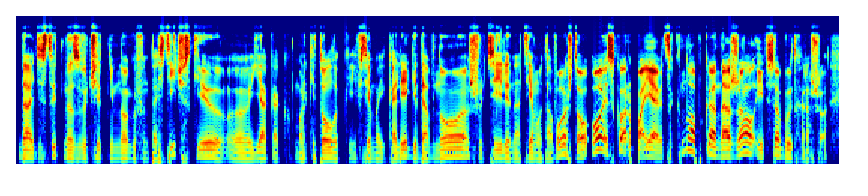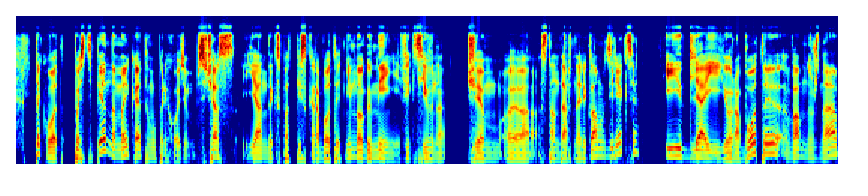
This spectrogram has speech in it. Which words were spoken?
Да, действительно звучит немного фантастически. Э, я как маркетолог и все мои коллеги давно шутили на тему того, что ой, скоро появится кнопка, нажал и все будет хорошо. Так вот, постепенно мы к этому приходим. Сейчас Яндекс подписка работает немного менее эффективно, чем э, стандартная реклама в Директе. И для ее работы вам нужна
